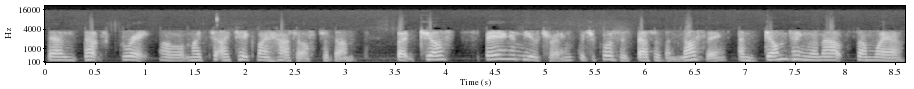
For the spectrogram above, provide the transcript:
then that's great. Oh, my, I take my hat off to them. But just spaying and neutering, which of course is better than nothing, and dumping them out somewhere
